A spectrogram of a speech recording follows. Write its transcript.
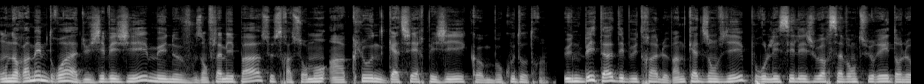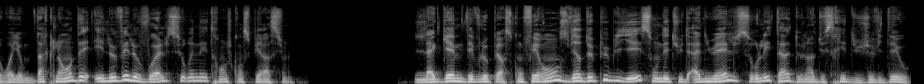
On aura même droit à du GVG, mais ne vous enflammez pas, ce sera sûrement un clone gacha RPG comme beaucoup d'autres. Une bêta débutera le 24 janvier pour laisser les joueurs s'aventurer dans le royaume Darkland et lever le voile sur une étrange conspiration. La Game Developers Conference vient de publier son étude annuelle sur l'état de l'industrie du jeu vidéo.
